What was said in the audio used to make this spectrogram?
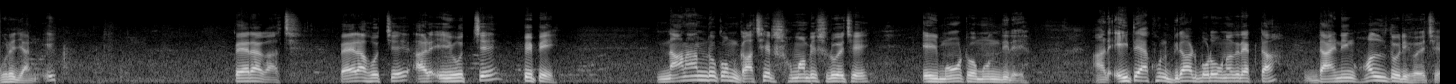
ঘুরে যান। এই প্যারা গাছ। প্যারা হচ্ছে আর এই হচ্ছে পেঁপে। নানান রকম গাছের সমাবেশ রয়েছে এই মঠ ও মন্দিরে। আর এইটা এখন বিরাট বড় ওনাদের একটা ডাইনিং হল তৈরি হয়েছে।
